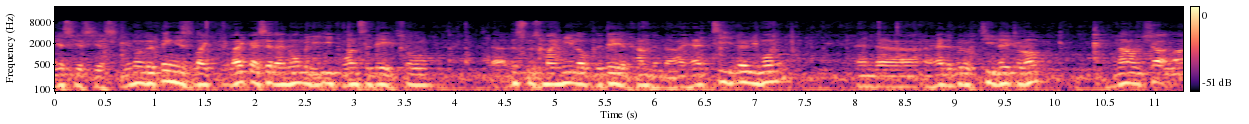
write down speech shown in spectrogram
Yes, yes, yes. You know, the thing is, like, like I said, I normally eat once a day. So uh, this was my meal of the day, alhamdulillah. I had tea early morning, and uh, I had a bit of tea later on. Now, inshallah,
